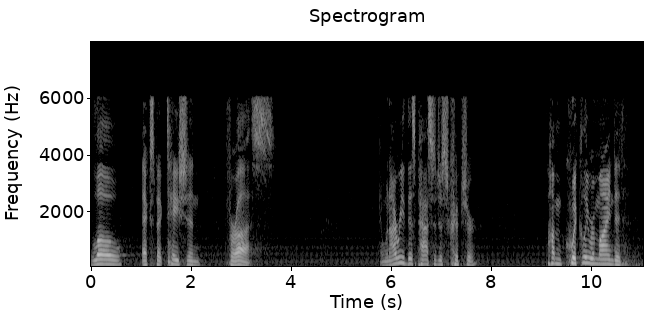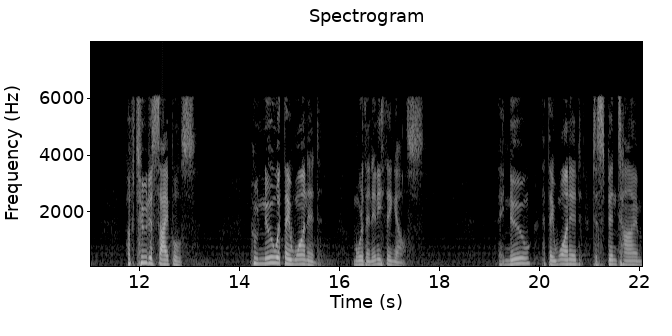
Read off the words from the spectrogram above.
low expectation for us. And when I read this passage of Scripture, I'm quickly reminded of two disciples who knew what they wanted more than anything else. They knew that they wanted to spend time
